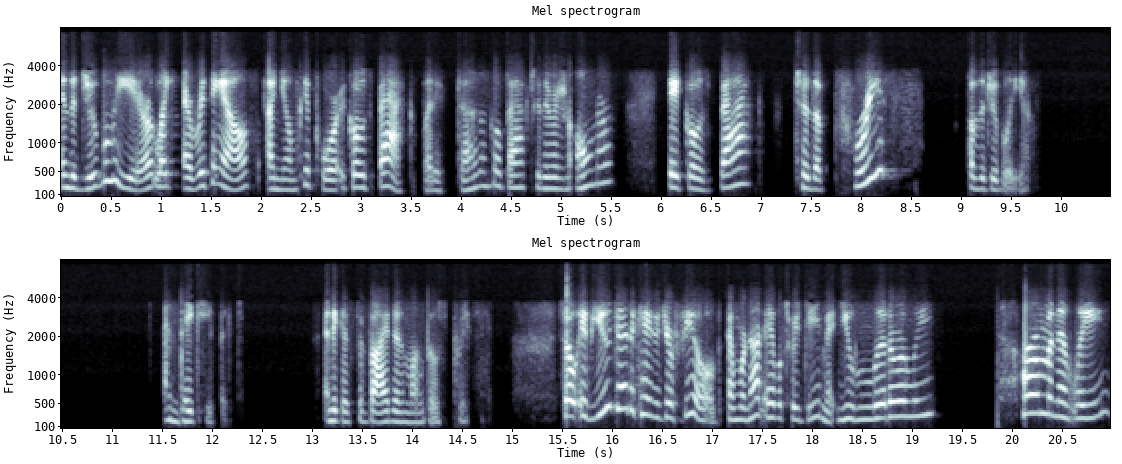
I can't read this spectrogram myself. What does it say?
In the Jubilee year, like everything else on Yom Kippur, it goes back, but it doesn't go back to the original owner. It goes back to the priests of the Jubilee year. And they keep it. And it gets divided among those priests. So if you dedicated your field and were not able to redeem it, you literally permanently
